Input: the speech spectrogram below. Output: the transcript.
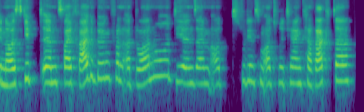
Genau, es gibt ähm, zwei Fragebögen von Adorno, die er in seinem Studien zum autoritären Charakter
